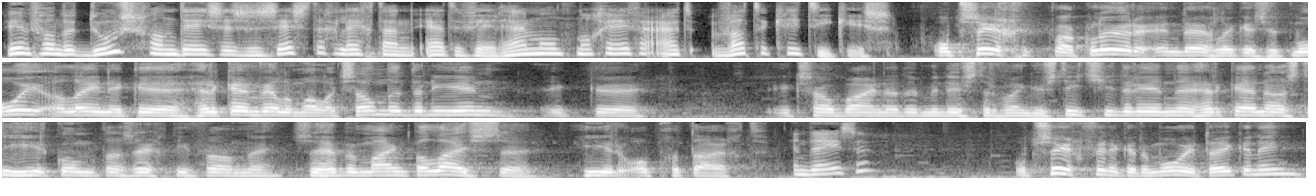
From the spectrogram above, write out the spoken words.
Wim van der Does van D66 legt aan RTV Rijnmond nog even uit wat de kritiek is. Op zich, qua kleuren en dergelijke is het mooi. Alleen ik uh, herken Willem-Alexander er niet in. Ik, uh, ik zou bijna de minister van Justitie erin uh, herkennen. Als die hier komt, dan zegt hij van... ze hebben mijn paleis hier opgetuigd. En deze? Op zich vind ik het een mooie tekening.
